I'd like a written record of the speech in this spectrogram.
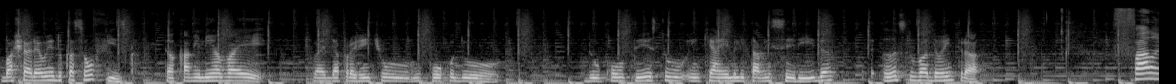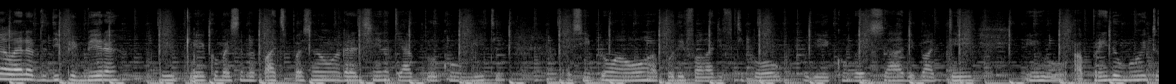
bacharel em Educação Física. Então a Camilinha vai, vai dar pra gente um, um pouco do, do contexto em que a Emily estava inserida antes do Vadão entrar. Fala galera do De Primeira, eu queria começar minha participação agradecendo a Thiago pelo convite. É sempre uma honra poder falar de futebol, poder conversar, debater. Eu aprendo muito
